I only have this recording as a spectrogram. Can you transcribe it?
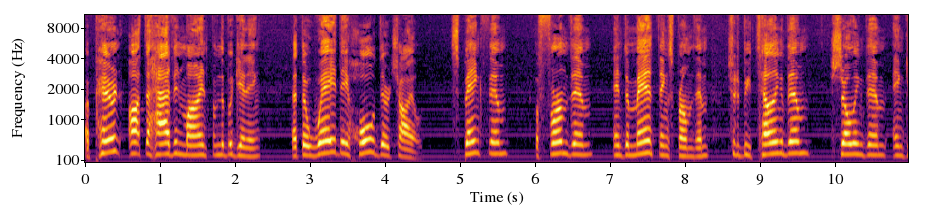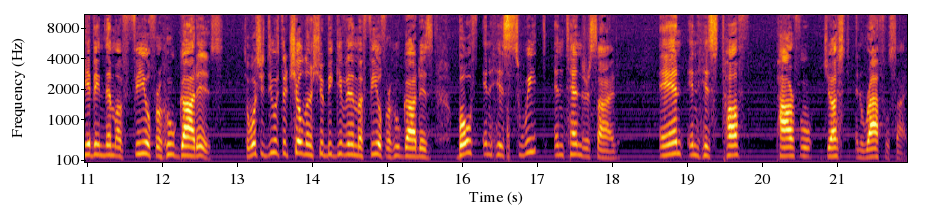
A parent ought to have in mind from the beginning that the way they hold their child, spank them, affirm them, and demand things from them should be telling them, showing them, and giving them a feel for who God is. So, what you do with your children should be giving them a feel for who God is, both in his sweet and tender side and in his tough, powerful, just, and wrathful side.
